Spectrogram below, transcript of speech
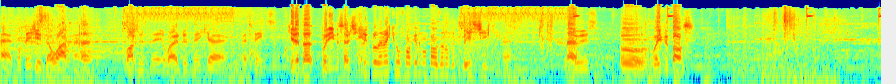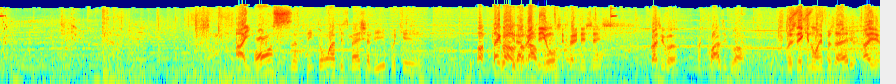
É, não tem jeito, é o ar, né? É. O do Snake, o Snake é, é tenso. O Kira tá punindo O certinho. único problema é que o ele não tá usando muito base sticking, né? Você É. isso? O Wave Bounce. Ai. Nossa, tentou um F-Smash ali, porque Bom, tá igual, Kira 91, travou. 146. Quase igual. tá quase igual. O Snake não morre pros aéreos. Aí.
